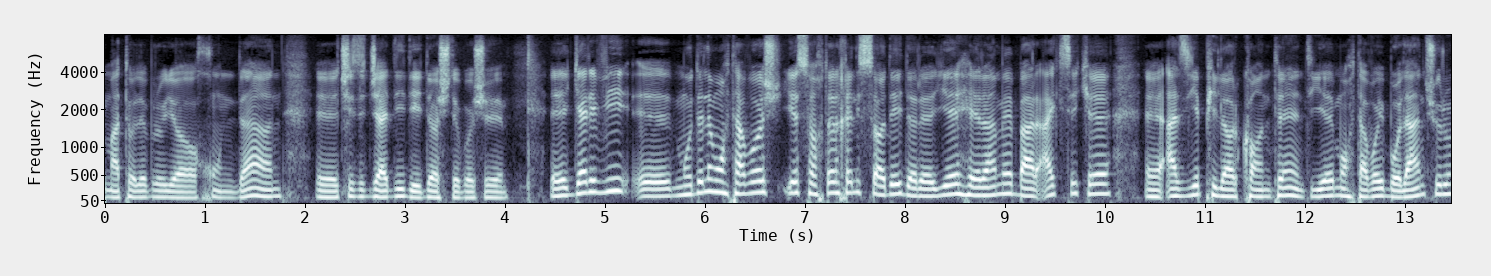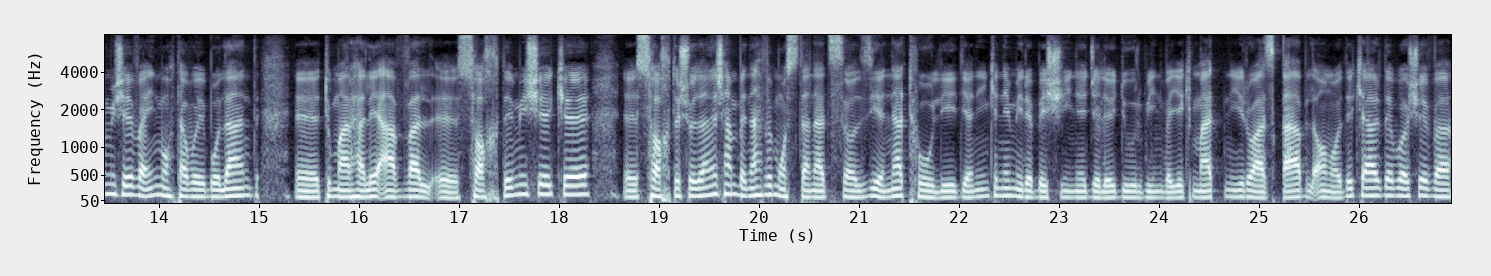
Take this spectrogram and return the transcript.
مطالب رو یا خوندن چیز جدیدی داشته باشه. گریوی مدل محتواش یه ساختار خیلی ساده ای داره. یه هرم برعکسی که از یه پیلار کانتنت یه محتوای بلند شروع میشه و این محتوای بلند تو مرحله اول ساخته میشه که ساخته شدنش هم به نحو مستندسازیه نه تولید. یعنی اینکه نمیره بشینه جلوی دوربین و یک متنی رو از قبل آماده کرده باشه و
